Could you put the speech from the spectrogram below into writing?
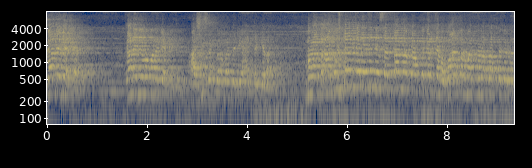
का नाही भेटतात का नाही देवा मला भेटायचे? अशी संकल्पना त्यांनी हट्ट केला. मग आता अनुष्ठान करायचं ते संतांना प्राप्त करायचं. भगवान परमात्म्याला प्राप्त करत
